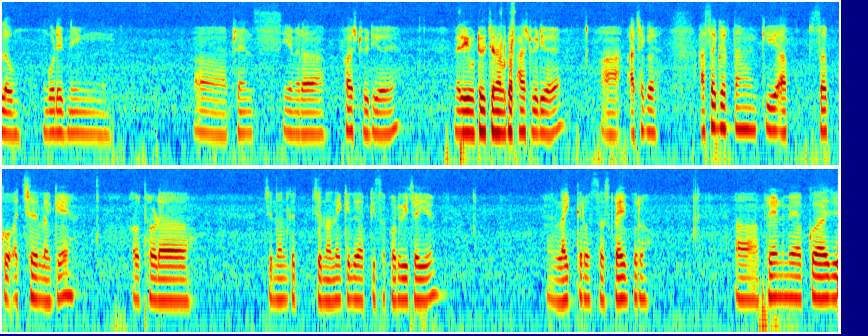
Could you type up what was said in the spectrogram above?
हेलो गुड इवनिंग फ्रेंड्स ये मेरा फ़र्स्ट वीडियो है। मेरे यूट्यूब चैनल का फ़र्स्ट वीडियो है। अच्छा कर, आशा करता हूँ कि आप सबको अच्छे लगे और थोड़ा चैनल को, चलाने के लिए आपकी सपोर्ट भी चाहिए। लाइक करो सब्सक्राइब करो। फ्रेंड मैं आपको आज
